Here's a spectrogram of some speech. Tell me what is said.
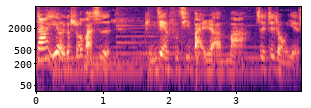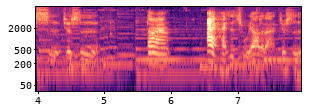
当然也有一个说法是贫贱夫妻百日恩嘛，这这种也是，就是当然爱还是主要的啦，就是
